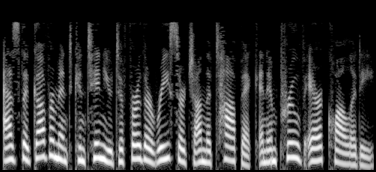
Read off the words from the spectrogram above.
as the government continued to further research on the topic and improve air quality.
